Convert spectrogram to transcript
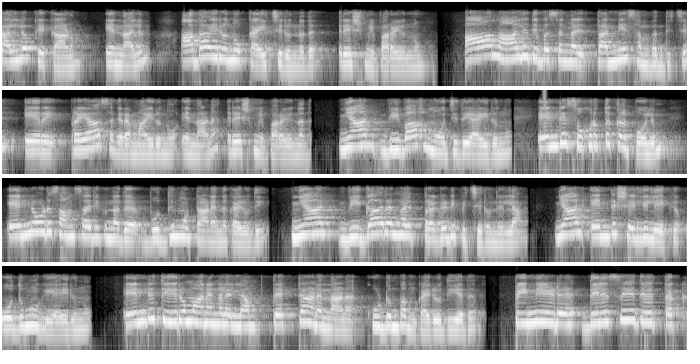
കല്ലൊക്കെ കാണും. എന്നാലും അതായിരുന്നു കഴിച്ചിരുന്നത് രശ്മി പറയുന്നു. ആ നാല് ദിവസങ്ങൾ തന്നെ സംബന്ധിച്ച് ഏറെ പ്രയാസകരമായിരുന്നു എന്നാണ് രശ്മി പറയുന്നത്. ഞാൻ വിവാഹമോചിതയായിരുന്നു. എന്റെ സുഹൃത്തുക്കൾ പോലും എന്നോട് സംസാരിക്കുന്നത് ബുദ്ധിമുട്ടാണെന്ന് കരുതി. ഞാൻ വികാരങ്ങൾ പ്രകടിപ്പിച്ചിരുന്നില്ല. ഞാൻ എന്റെ ഷെല്ലിലേക്ക് ഒതുങ്ങുകയായിരുന്നു. എന്റെ തീരുമാനങ്ങളെല്ലാം തെറ്റാണെന്നാണ് കുടുംബം കരുതിയത്. പിന്നീട് ദിൽസേ ദിൽ തക്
